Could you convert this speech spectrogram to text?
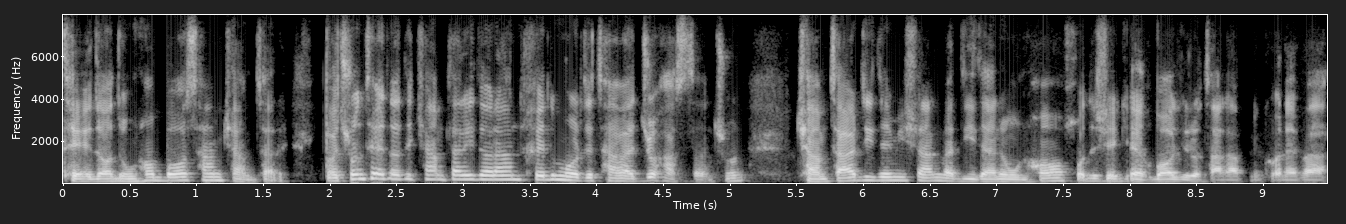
تعداد اونها باز هم کمتره. و چون تعداد کمتری دارن خیلی مورد توجه هستن چون کمتر دیده میشن و دیدن اونها خودش یک اقبالی رو طلب می‌کنه و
